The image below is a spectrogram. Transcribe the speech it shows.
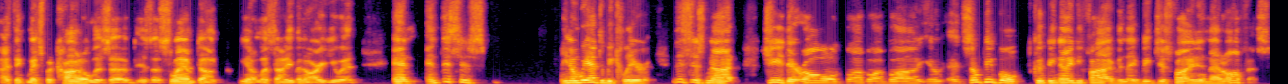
I think Mitch McConnell is a is a slam dunk. You know, let's not even argue it. And and this is you know, we have to be clear. This is not, gee, they're old, blah, blah, blah. You know, some people could be 95 and they'd be just fine in that office.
